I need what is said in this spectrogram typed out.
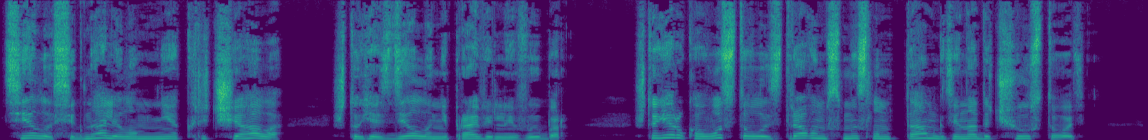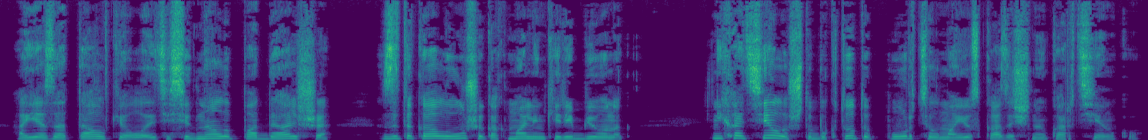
Тело сигналило мне, кричало, что я сделала неправильный выбор, что я руководствовалась здравым смыслом там, где надо чувствовать, а я заталкивала эти сигналы подальше, затыкала уши, как маленький ребенок. Не хотела, чтобы кто-то портил мою сказочную картинку.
